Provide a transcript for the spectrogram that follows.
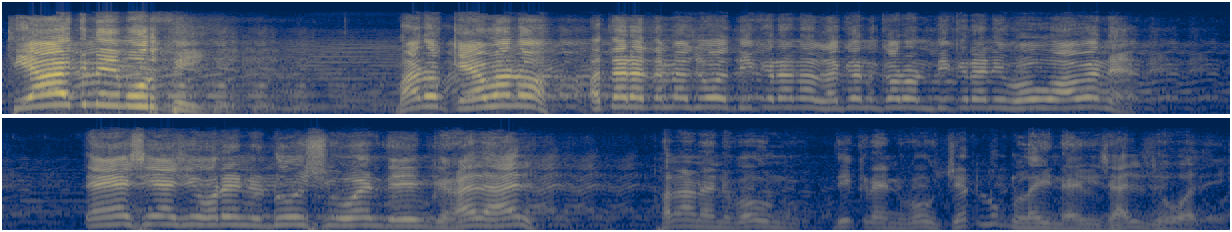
ત્યાગની મૂર્તિ. મારો કહેવાનો, અત્યારે તમે જો દીકરાના લગ્ન કરો ને દીકરાની વહુ આવે ને ત્યાં એસી એસી વર્ષની ડોસ્યું હોય ને એમ કે, હાલ હાલ, ફલાણાની વહુ, દીકરાની વહુ જેટલું લઈને આવી હાલ, જોવા જાય.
